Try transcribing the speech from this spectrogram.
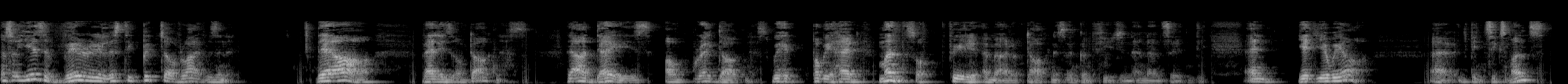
And so here's a very realistic picture of life, isn't it? There are valleys of darkness. There are days of great darkness. We had probably had months of fair amount of darkness and confusion and uncertainty. And yet here we are. Uh, it's been six months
